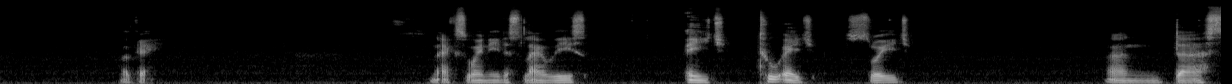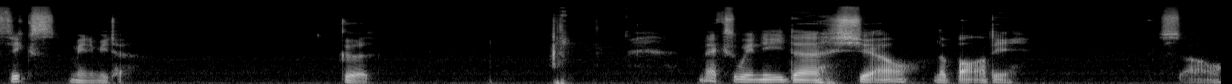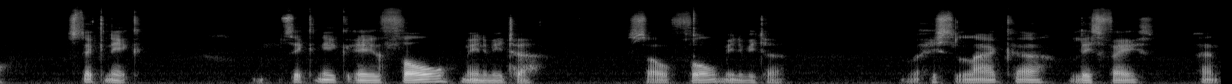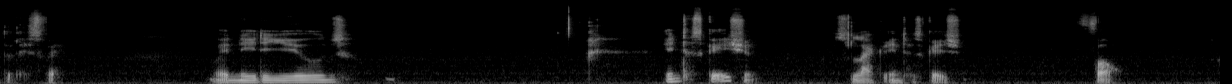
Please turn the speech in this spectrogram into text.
okay next we need to select this edge two edge three edge and uh, 6 millimeter. Good. Next, we need the shell the body. So, thickness. Thickness is 4 millimeter. So, 4 millimeter. It's like uh, this face and this face. We need to use intersection select intersection for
